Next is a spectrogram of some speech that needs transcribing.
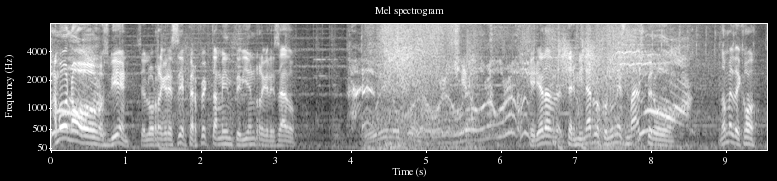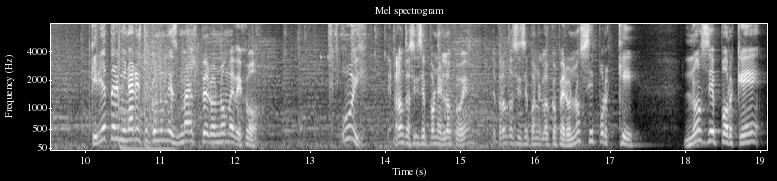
¡Vámonos! Bien, se lo regresé perfectamente bien regresado. Quería terminarlo con un smash, pero no me dejó. Quería terminar esto con un smash, pero no me dejó. Uy, de pronto sí se pone loco, ¿eh? De pronto sí se pone loco, pero no sé por qué. No sé por qué.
